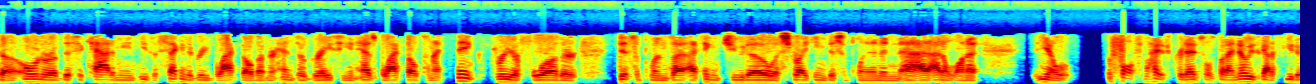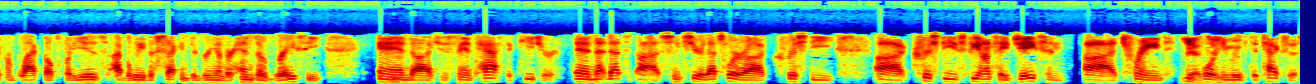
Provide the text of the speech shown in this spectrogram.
the owner of this academy, and he's a second degree black belt under Renzo Gracie, and has black belts in I think three or four other disciplines. I, I think judo, a striking discipline, and I, I don't want to, you know, falsify his credentials, but I know he's got a few different black belts. But he is, I believe, a second degree under Renzo Gracie, and uh, he's a fantastic teacher. And that, that's uh, sincere. That's where uh, Christy, uh, Christy's fiance Jason, uh, trained before he moved to Texas.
